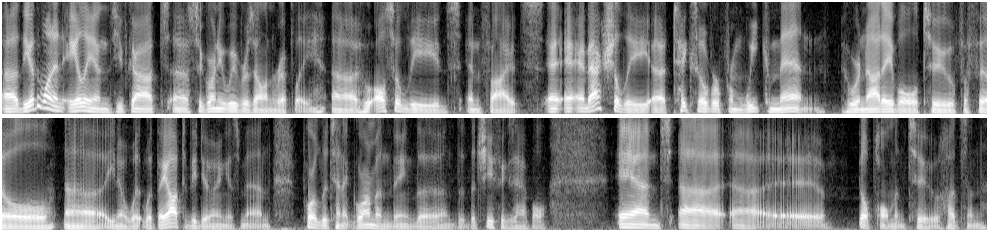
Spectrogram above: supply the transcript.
Uh, the other one in Aliens, you've got uh, Sigourney Weaver's Ellen Ripley, uh, who also leads and fights and, and actually uh, takes over from weak men who are not able to fulfill, uh, you know, what, what they ought to be doing as men. Poor Lieutenant Gorman being the, the, the chief example. And Bill Pullman too, Hudson.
